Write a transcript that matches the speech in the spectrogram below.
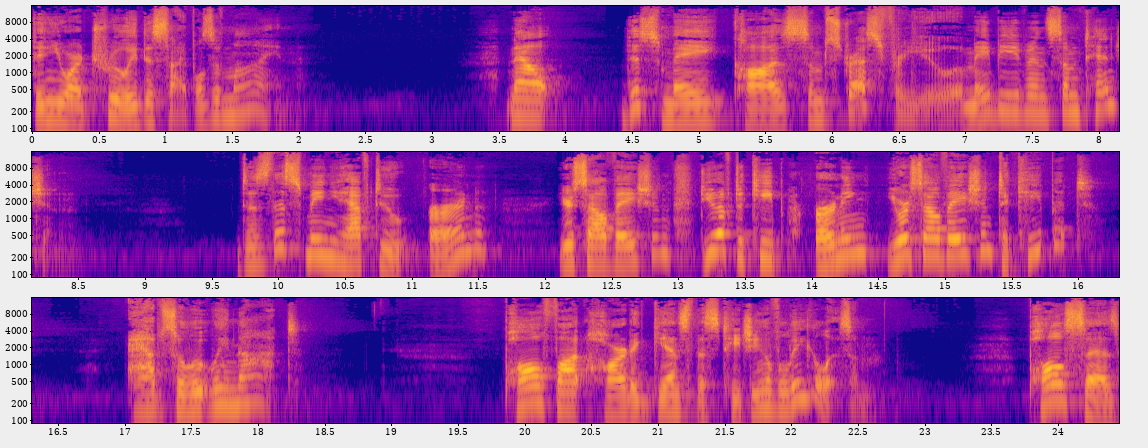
then you are truly disciples of mine. Now, this may cause some stress for you, maybe even some tension. Does this mean you have to earn your salvation? Do you have to keep earning your salvation to keep it? Absolutely not. Paul fought hard against this teaching of legalism. Paul says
